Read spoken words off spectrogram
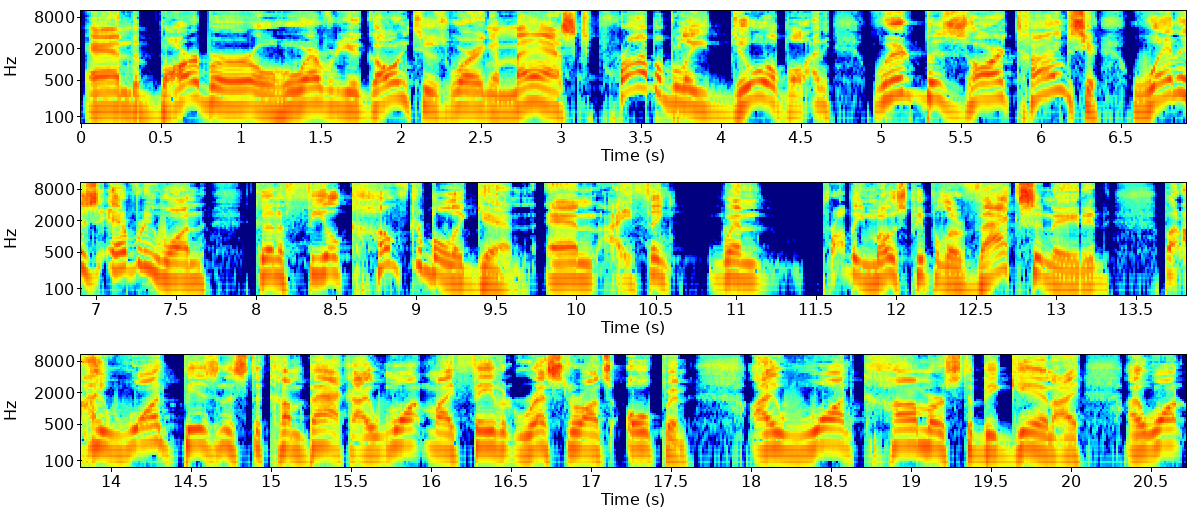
and the barber or whoever you're going to is wearing a mask, probably doable. I mean, we're in bizarre times here. When is everyone going to feel comfortable again? And I think when probably most people are vaccinated, but I want business to come back. I want my favorite restaurants open. I want commerce to begin. I, I want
